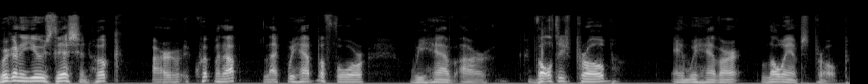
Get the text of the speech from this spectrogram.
We're going to use this and hook our equipment up like we have before. We have our voltage probe and we have our low amps probe.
